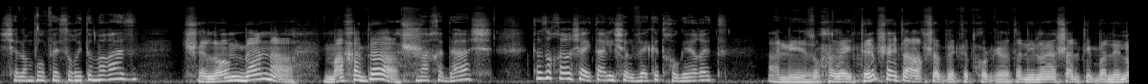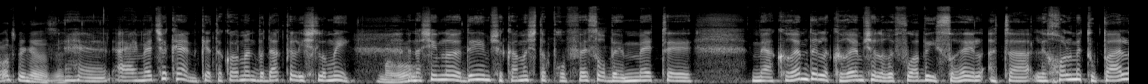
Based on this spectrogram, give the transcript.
שלום פרופסור איתמר רז. שלום דנה, מה חדש? מה חדש? אתה זוכר שהייתה לי שלווקת חוגרת? אני זוכר היטב שהייתה לך שלווקת חוגרת, אני לא ישנתי בלילות בגלל זה. האמת שכן, כי אתה כל הזמן בדקת לשלומי. ברור. אנשים לא יודעים שכמה שאתה פרופסור באמת אה, מהקרם דה לקרם של הרפואה בישראל, אתה לכל מטופל,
